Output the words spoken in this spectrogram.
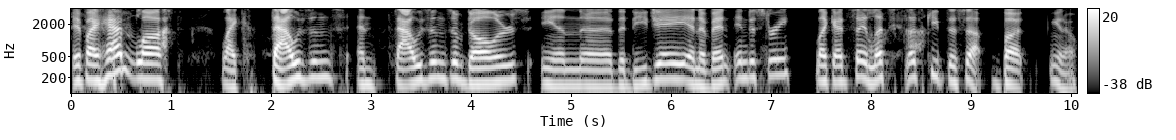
if I hadn't lost like thousands and thousands of dollars in uh, the DJ and event industry, like I'd say let's let's keep this up. But, you know,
